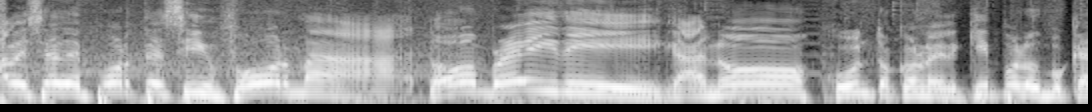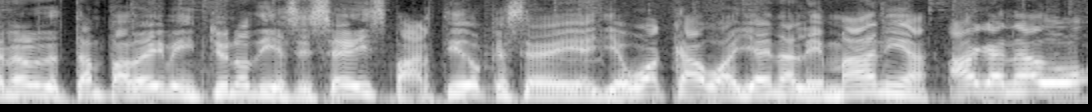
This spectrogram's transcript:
ABC Deportes informa. Tom Brady ganó junto con el equipo los Bucaneros de Tampa Bay 21-16, partido que se llevó a cabo allá en Alemania. Ha ganado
